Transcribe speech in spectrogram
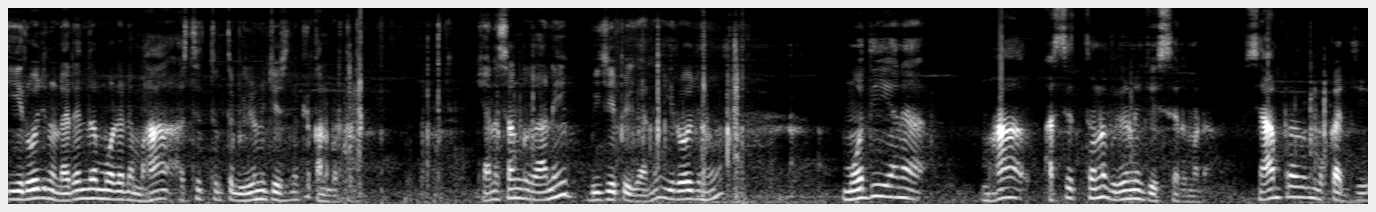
ఈ రోజున నరేంద్ర మోడీ అనే మహా అస్తిత్వంతో విలీనం చేసినట్లు కనబడుతుంది. జనసంఘ్ కానీ బీజేపీ కానీ ఈ రోజును మోదీ అనే మహా అస్తిత్వంలో విలీనం చేశారన్నమాట. శ్యాంప్రసాద్ ముఖర్జీ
